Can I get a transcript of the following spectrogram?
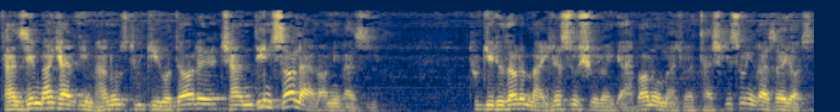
تنظیم نکردیم. هنوز تو گیرودار چندین سال الان این قضیه. تو گیرودار مجلس و شورای نگهبان و مجمع تشخیص و این قضایی هست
